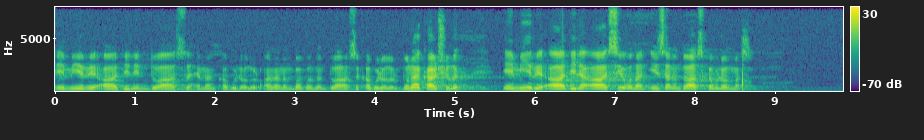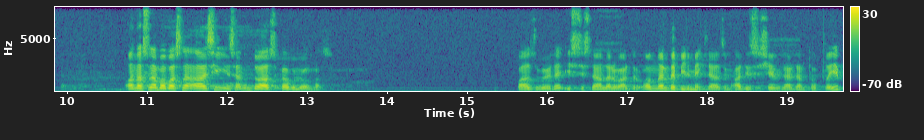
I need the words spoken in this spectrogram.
emiri adilin duası hemen kabul olur. Ananın babanın duası kabul olur. Buna karşılık emiri adile asi olan insanın duası kabul olmaz. Anasına babasına asi insanın duası kabul olmaz. Bazı böyle istisnaları vardır. Onları da bilmek lazım. Hadis-i şeriflerden toplayıp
